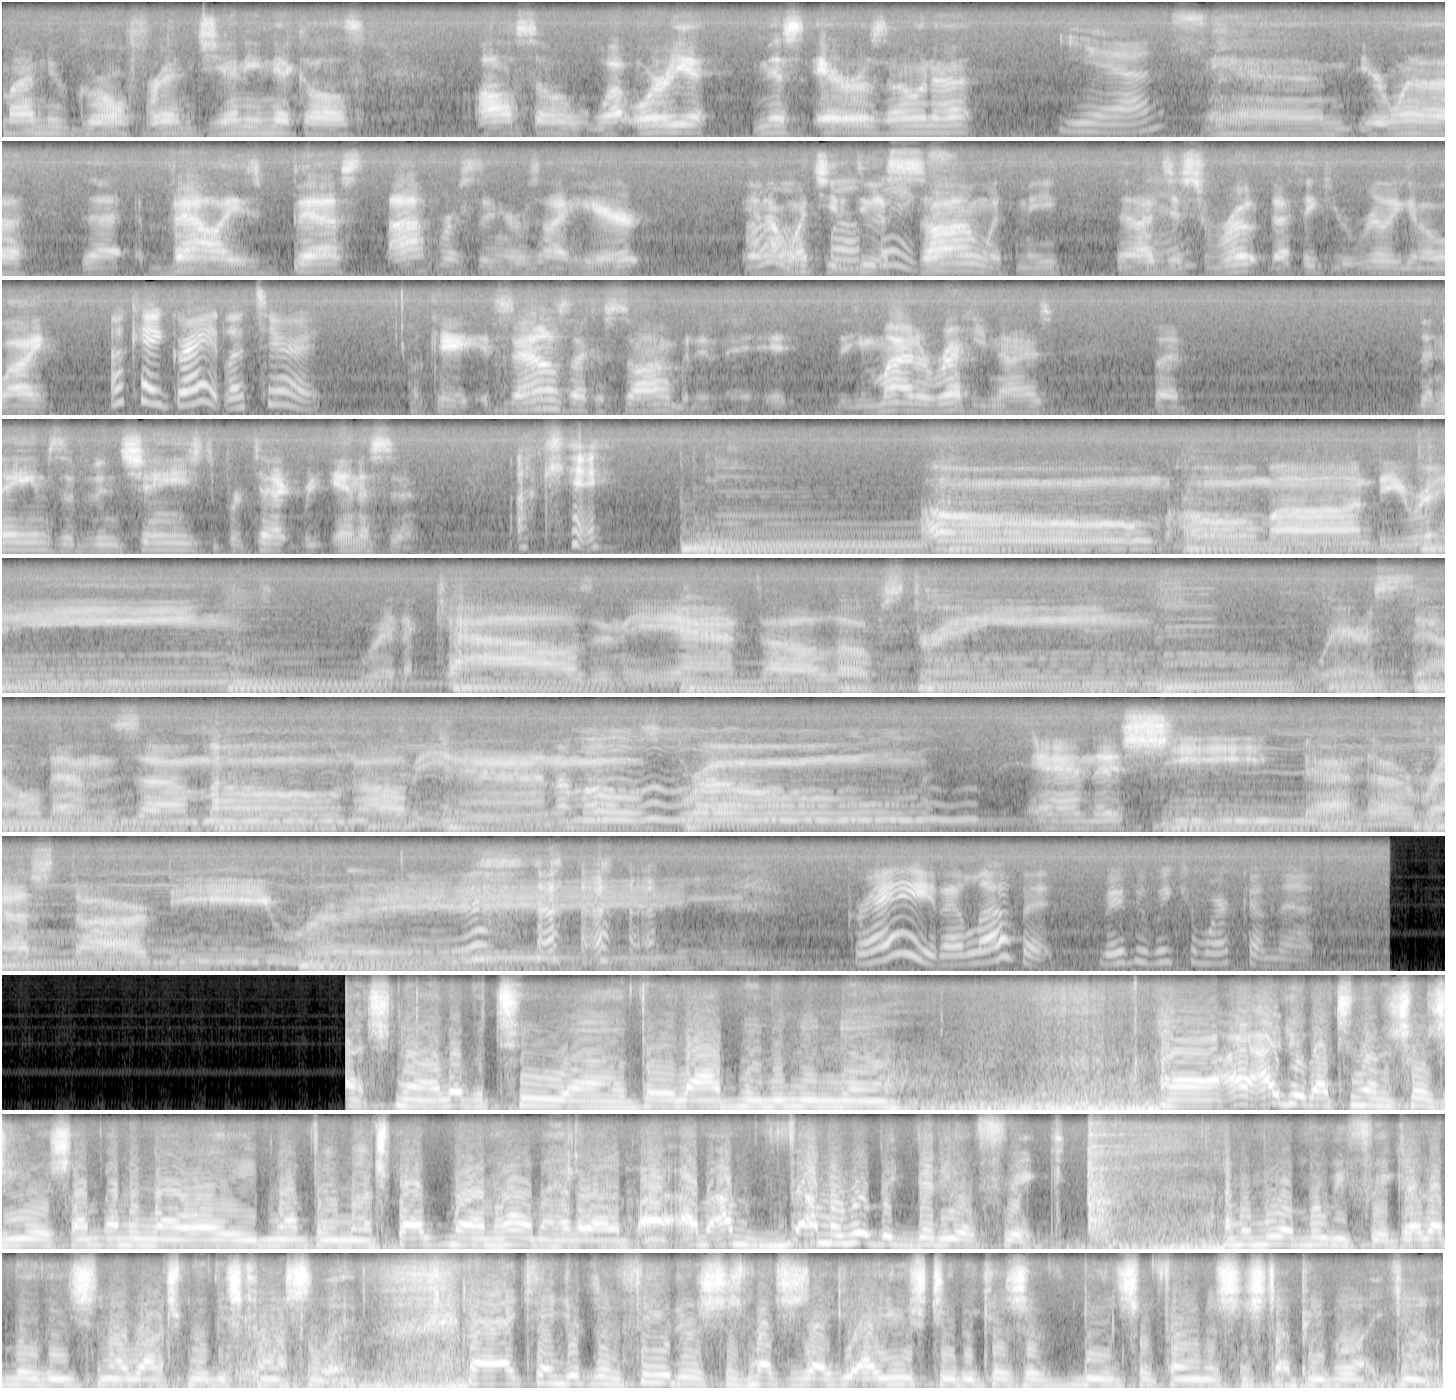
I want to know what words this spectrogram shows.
my new girlfriend, Jenny Nichols. Also, what were you? Miss Arizona? Yes. And you're one of the, the Valley's best opera singers, I hear. And I Oh, want you well, to do thanks. a song with me that I just wrote that I think you're really going to like. Okay, great. Let's hear it. Okay, it sounds like a song, but it, it, that you might have recognized, but the names have been changed to protect the innocent. Okay. Home, home on the range, where the cows and the antelope strange, where seldom's a moan, all the animals groan, and the sheep and the rest are deranged. Great. I love it. Maybe we can work on that. much. No, I live with two uh, very loud women, and uh, uh, I, I do about 200 shows a year, so I'm, I'm in LA not very much. But when I'm home, I have a lot of. I, I'm, I'm I'm a real big video freak. I'm a real movie freak. I love movies, and I watch movies constantly. And I can't get to the theaters as much as I, I used to because of being so famous and stuff. People like you know.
